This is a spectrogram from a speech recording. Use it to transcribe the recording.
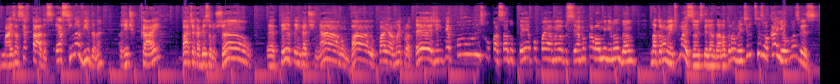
mais acertadas. É assim na vida, né? A gente cai, bate a cabeça no chão, é, tenta engatinhar, não vai, o pai e a mãe protegem, depois, com o passar do tempo, o pai e a mãe observam, tá lá o menino andando naturalmente. Mas antes dele andar naturalmente, ele precisou cair algumas vezes.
